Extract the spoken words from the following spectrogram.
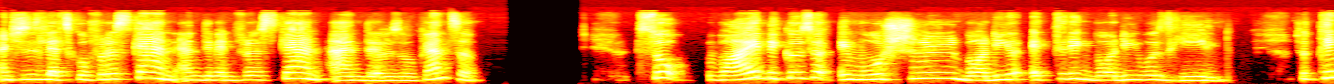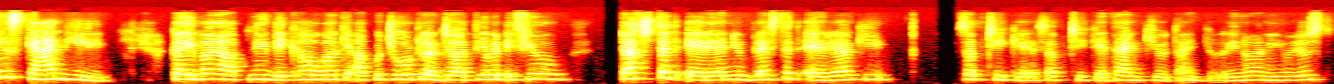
And she says, let's go for a scan. And they went for a scan and there was no cancer. So why? Because her emotional body, her etheric body was healed. So things can heal. कई बार आपने देखा होगा कि आपको चोट लग जाती है बट इफ यू टच दैट एरिया एंड यू ब्लेस दैट एरिया कि सब ठीक है, सब ठीक है। Thank you thank you you know and you just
